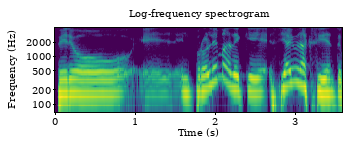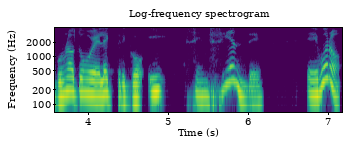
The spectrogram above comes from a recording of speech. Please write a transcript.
pero eh, el problema de que si hay un accidente con un automóvil eléctrico y se enciende, eh, bueno,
